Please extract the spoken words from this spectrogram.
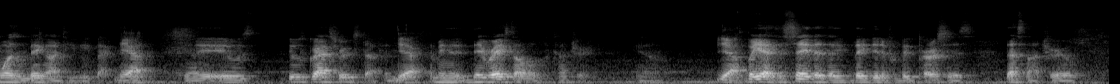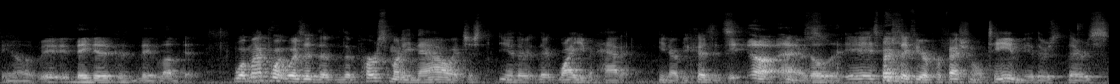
wasn't big on TV back then. Yeah. You know, it, it was it was grassroots stuff. And, Yeah. I mean, they raced all over the country. You know, yeah, but yeah, to say that they, they did it for big purses, that's not true. You know, it, they did it because they loved it. Well, my point was that the, the purse money now, it just you know, they're, they're, why even have it? You know, because it's Oh, you know, absolutely. especially if you're a professional team. you- There's there's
